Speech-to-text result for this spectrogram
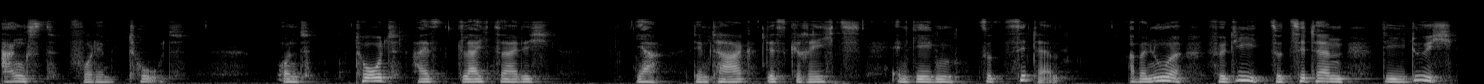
Angst vor dem Tod. Und Tod heißt gleichzeitig, ja, dem Tag des Gerichts entgegen zu zittern. Aber nur für die zu zittern, die durch,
